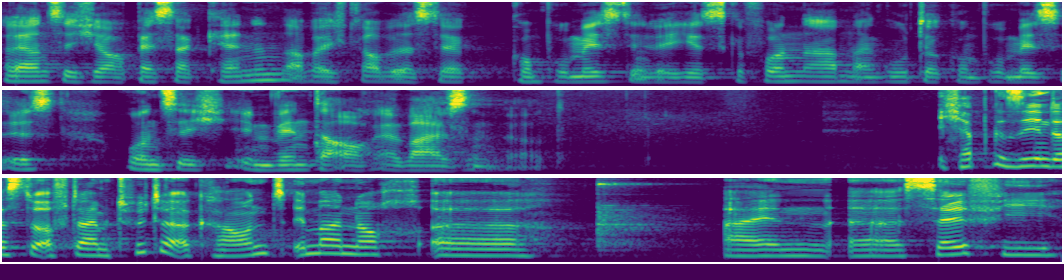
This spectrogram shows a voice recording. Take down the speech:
lernt sich ja auch besser kennen, aber ich glaube, dass der Kompromiss, den wir jetzt gefunden haben, ein guter Kompromiss ist und sich im Winter auch erweisen wird. Ich habe gesehen, dass du auf deinem Twitter-Account immer noch äh, ein äh, Selfie,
